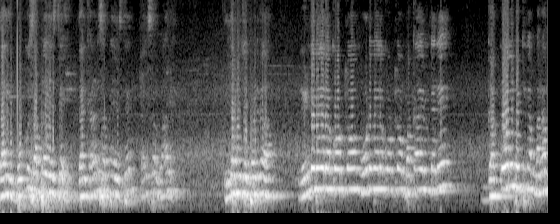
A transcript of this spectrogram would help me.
దానికి బొగ్గు సప్లై చేస్తే దానికి కరెంట్ సప్లై చేస్తే పైసలు రాలి. ఇంతకుముందు చెప్పినట్టుగా రెండు వేల కోట్లు మూడు వేల కోట్లు బకాయి ఉంటేనే గగ్గోలు పెట్టిన మనం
